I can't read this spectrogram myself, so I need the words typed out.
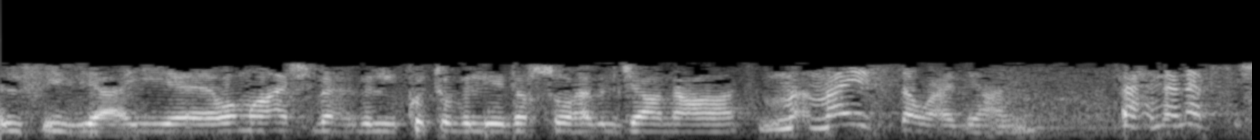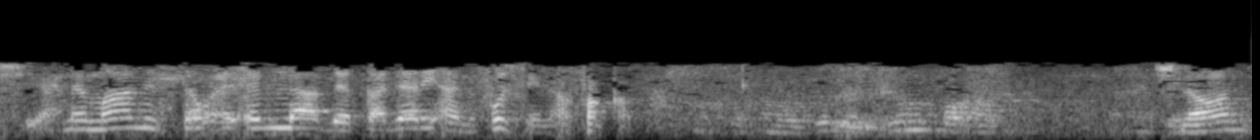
الفيزيائية وما أشبه بالكتب اللي يدرسوها بالجامعات. ما يستوعب يعني. إحنا نفس الشيء. إحنا ما نستوعب إلا بقدر أنفسنا فقط. شلون؟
